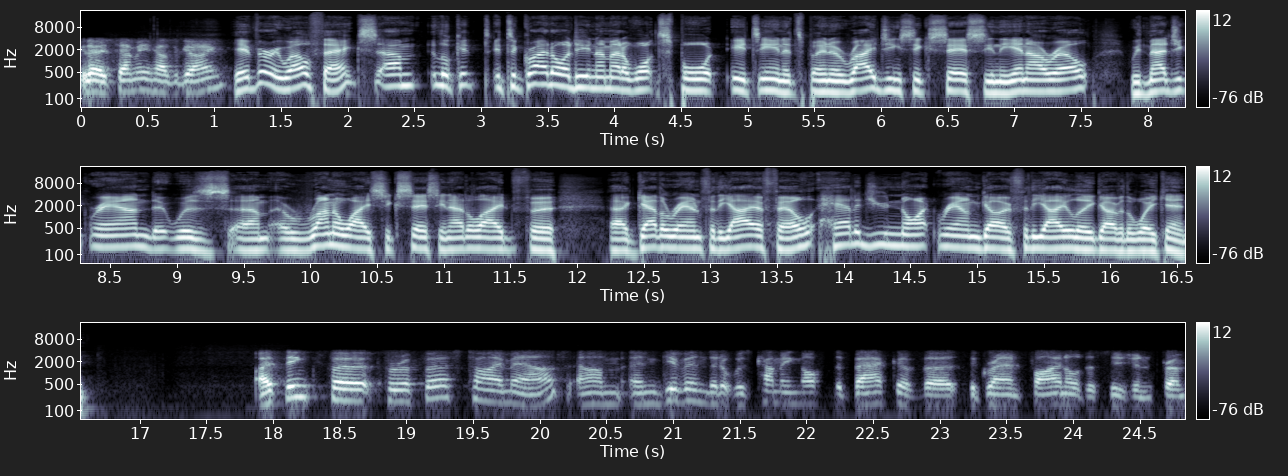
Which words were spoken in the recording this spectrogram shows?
G'day, Sammy. How's it going? Yeah, very well, thanks. Um, look, it, it's a great idea no matter what sport it's in. It's been a raging success in the NRL with Magic Round. It was um, a runaway success in Adelaide for uh, Gather Round for the AFL. How did Unite Round go for the A League over the weekend? I think for, for a first time out, um, and given that it was coming off the back of uh, the grand final decision from,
